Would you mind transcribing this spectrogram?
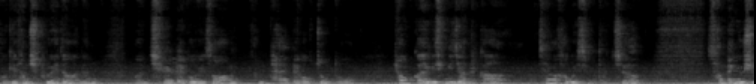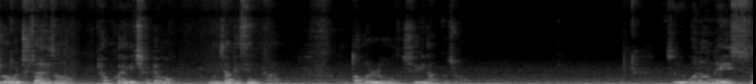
거기에 30%에 해당하는 한 700억에서 한 800억 정도 평가액이 생기지 않을까 생각하고 있습니다. 즉 360억을 투자해서 평가액이 700억 뭐 이상 됐으니까 더블로 수익이 난 거죠. 그래서 요거는 에이스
